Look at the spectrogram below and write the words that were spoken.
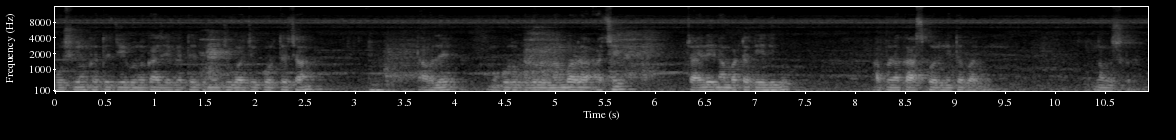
বসীকরণ ক্ষেত্রে যে কোনো কাজের ক্ষেত্রে কোনো যোগাযোগ করতে চান, তাহলে গুরু নাম্বার আছে চাইলে নাম্বারটা দিয়ে দেবো। আপনারা কাজ করে নিতে পারবেন। নমস্কার।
